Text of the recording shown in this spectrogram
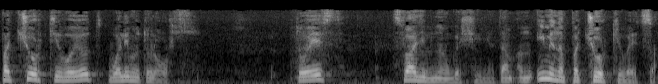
подчеркивают валиматуль орс. То есть свадебное угощение. Там оно именно подчеркивается.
